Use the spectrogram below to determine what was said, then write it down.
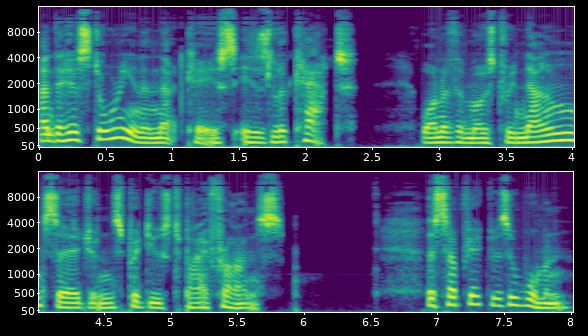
and the historian in that case is Le Cat, one of the most renowned surgeons produced by France. The subject was a woman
